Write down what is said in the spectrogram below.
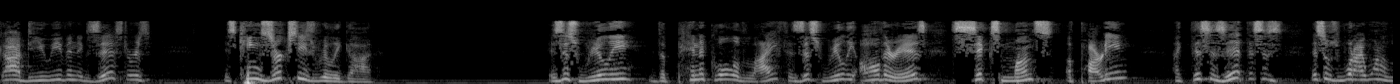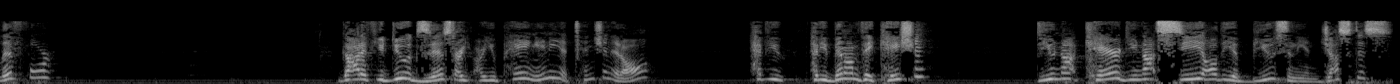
God, do you even exist? Or is, is King Xerxes really God? Is this really the pinnacle of life? Is this really all there is? Six months of partying? Like this is it? This is this is what I want to live for? God, if you do exist, are, are you paying any attention at all? Have you, have you been on vacation? Do you not care? Do you not see all the abuse and the injustice?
